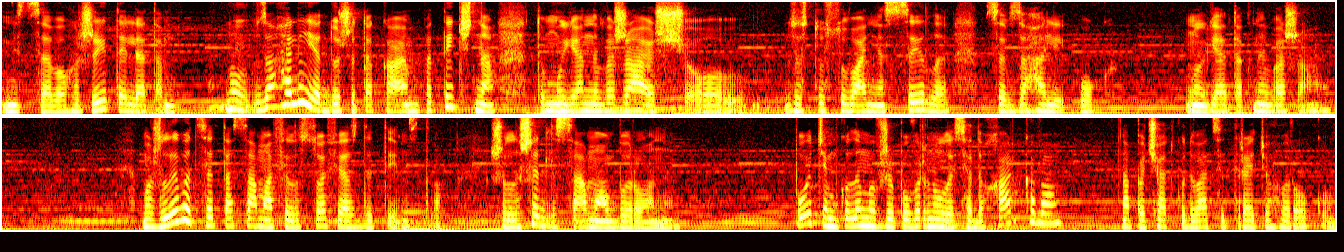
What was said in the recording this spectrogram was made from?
місцевого жителя. Там. Ну, взагалі я дуже така емпатична, тому я не вважаю, що застосування сили це взагалі ок. Ну, я так не вважаю. Можливо, це та сама філософія з дитинства, що лише для самооборони. Потім, коли ми вже повернулися до Харкова на початку 23-го року,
